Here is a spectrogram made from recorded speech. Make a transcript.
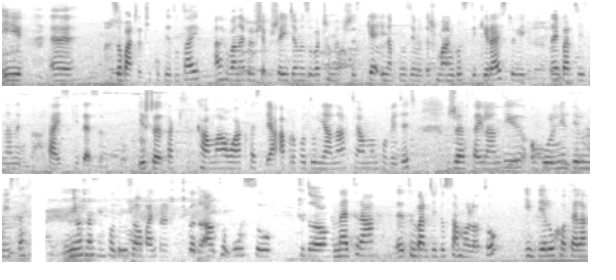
i e, zobaczę, czy kupię tutaj, ale chyba najpierw się przejdziemy, zobaczymy wszystkie i na pewno zjemy też mango sticky rice, czyli najbardziej znany tajski deser. Jeszcze taka mała kwestia a propos duriana, chciałam Wam powiedzieć, że w Tajlandii ogólnie w wielu miejscach nie można z nim podróżować, brać go do autobusu czy do metra, y, tym bardziej do samolotu. I w wielu hotelach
